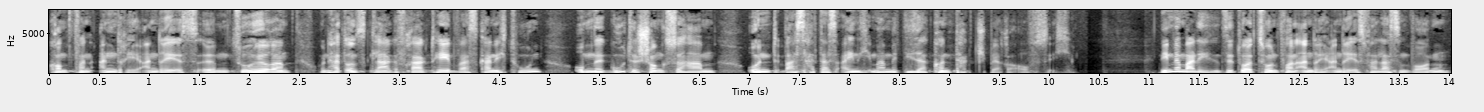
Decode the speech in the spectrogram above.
kommt von André. André ist ähm, Zuhörer und hat uns klar gefragt, hey, was kann ich tun, um eine gute Chance zu haben und was hat das eigentlich immer mit dieser Kontaktsperre auf sich? Nehmen wir mal die Situation von André. André ist verlassen worden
